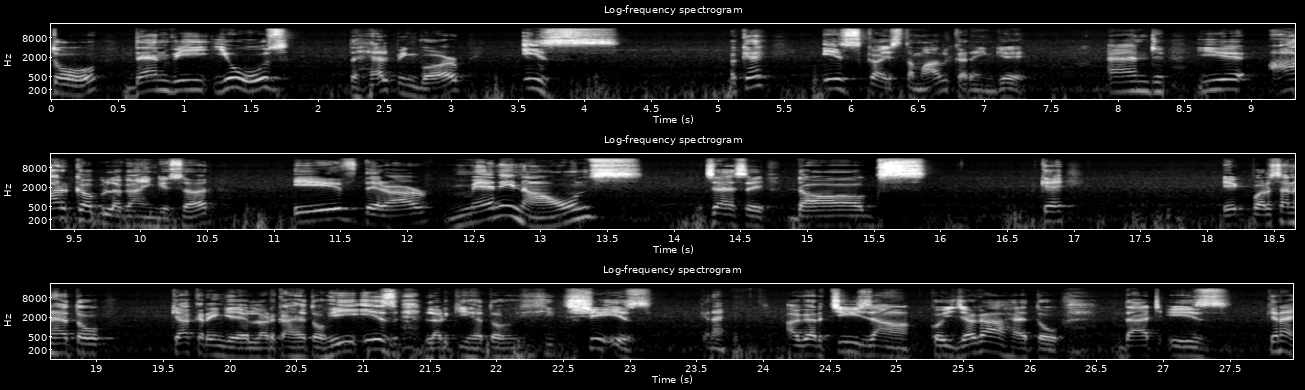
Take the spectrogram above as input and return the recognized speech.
तो then we use the helping verb is okay is का इस्तेमाल करेंगे. एंड ये आर कब लगाएँगे sir if there are many nouns जैसे डॉग्स ओके एक पर्सन है तो क्या करेंगे? लड़का है तो ही इज़ लड़की है तो शी इज़ क्या अगर चीज़ा कोई जगह है तो दैट इज़ क्या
